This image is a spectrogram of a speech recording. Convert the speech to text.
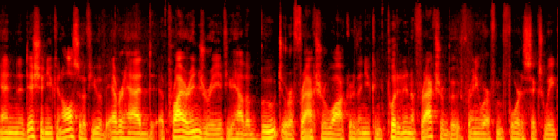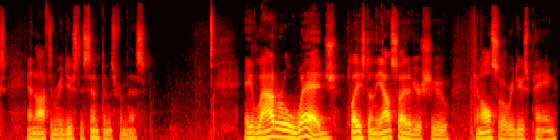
and in addition, you can also, if you have ever had a prior injury, if you have a boot or a fracture walker, then you can put it in a fracture boot for anywhere from four to six weeks and often reduce the symptoms from this. A lateral wedge placed on the outside of your shoe can also reduce pain,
